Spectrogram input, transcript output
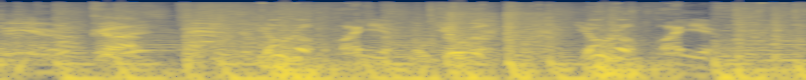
fear of there is tangible! Ready!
